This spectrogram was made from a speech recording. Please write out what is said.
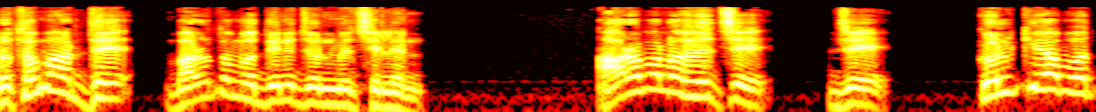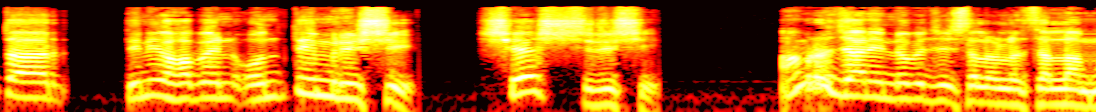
প্রথমার্ধে বারোতম দিনে জন্মেছিলেন। আরও বলা হয়েছে যে কলকি অবতার, তিনি হবেন অন্তিম ঋষি, শেষ ঋষি। আমরা জানি নবীজি সাল্লাহ সাল্লাম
